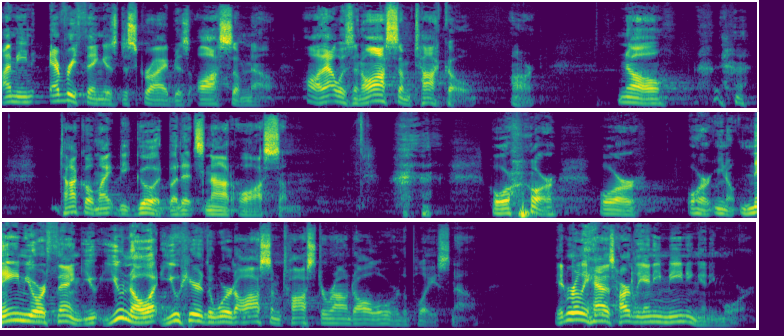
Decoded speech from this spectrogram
I mean, everything is described as awesome now. Oh, that was an awesome taco. Or, no, taco might be good, but it's not awesome. or, or, or, or, you know, name your thing. You, you know it. You hear the word awesome tossed around all over the place now. It really has hardly any meaning anymore.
